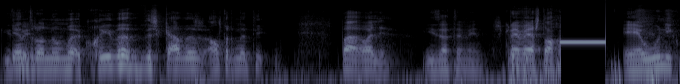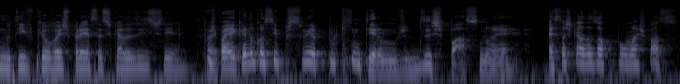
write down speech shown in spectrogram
E depois- Entram numa corrida de escadas alternativas. Pá, olha, Exatamente. escreve esta ao É o único motivo que eu vejo para essas escadas existirem. Pois pá, é que eu não consigo perceber porque em termos de espaço, não é? Essas escadas ocupam mais espaço.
